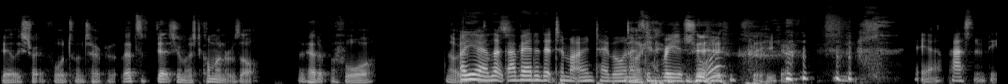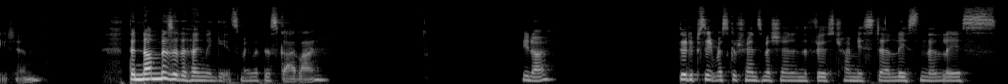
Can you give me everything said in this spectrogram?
fairly straightforward to interpret. That's that's your most common result. They've had it before. No Oh, yeah, look, I've added it to my own table and I said Okay. reassure. there you go. yeah, past infection. The numbers are the thing that gets me with this guideline. You know, 30% risk of transmission in the first trimester, less than the less.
